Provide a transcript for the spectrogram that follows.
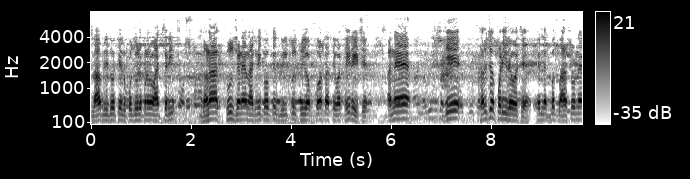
લાભ લીધો છે લોકો જોડે પણ વાત કરી. ઘણા ખુશ જણાયા નાગરિકો કે બિલકુલ ફ્રી ઓફ કોસ્ટ આ સેવા થઈ રહી છે. અને જે ખર્ચો પડી રહ્યો છે, એ લગભગ બારસો ને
